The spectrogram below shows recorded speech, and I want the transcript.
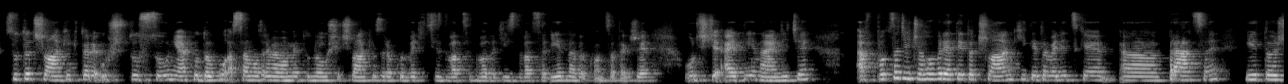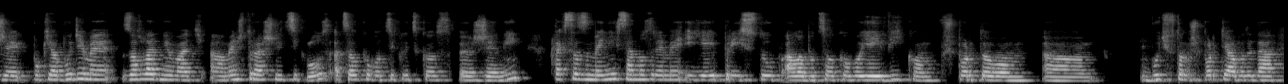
sú to články, ktoré už tu sú nejakú dobu a samozrejme máme tu novšie články z roku 2022-2021 dokonca, takže určite aj tie nájdete. A v podstate, čo hovoria tieto články, tieto vedecké uh, práce, je to, že pokiaľ budeme zohľadňovať uh, menštruačný cyklus a celkovo cyklickosť uh, ženy, tak sa zmení samozrejme i jej prístup alebo celkovo jej výkon v športovom uh, buď v tom športe, alebo teda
